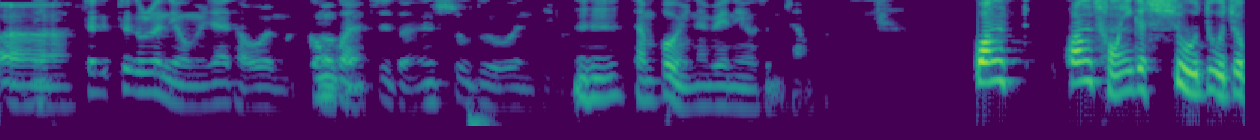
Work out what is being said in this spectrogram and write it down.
呃这个这个论点我们现在讨论嘛，公管制短跟速度的问题嘛。嗯哼，像 boy 那边你有什么想法？光光从一个速度就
